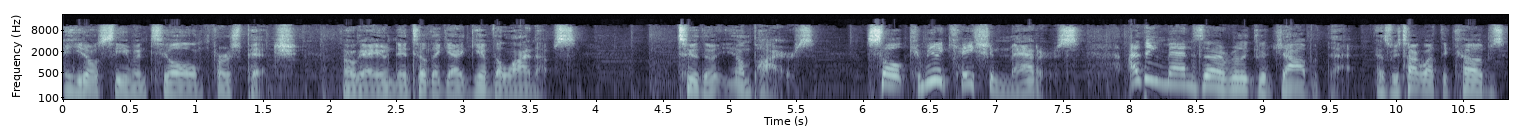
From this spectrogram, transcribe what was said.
and you don't see them until first pitch. Okay, until they got to give the lineups to the umpires. So communication matters. I think Maddon's done a really good job with that. As we talk about the Cubs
